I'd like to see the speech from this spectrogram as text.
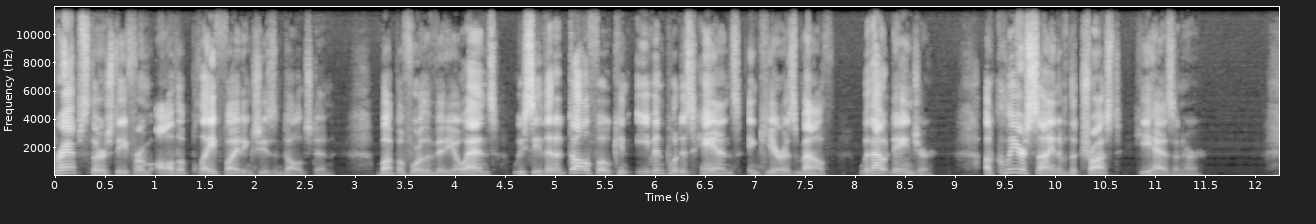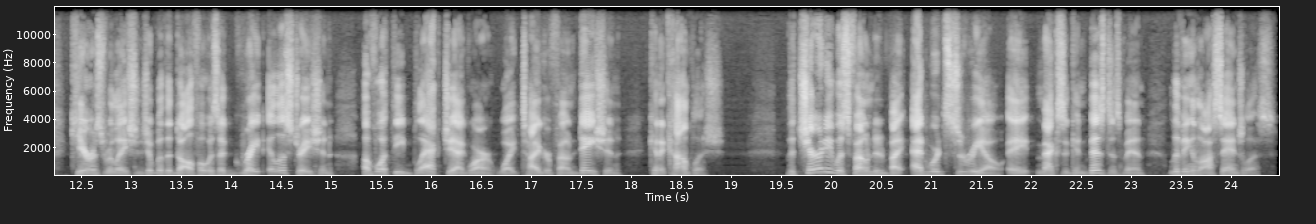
perhaps thirsty from all the play fighting she's indulged in. But before the video ends, we see that Adolfo can even put his hands in Kiera's mouth without danger. A clear sign of the trust he has in her. Kiera's relationship with Adolfo is a great illustration of what the Black Jaguar White Tiger Foundation can accomplish. The charity was founded by Edward Cerrillo, a Mexican businessman living in Los Angeles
